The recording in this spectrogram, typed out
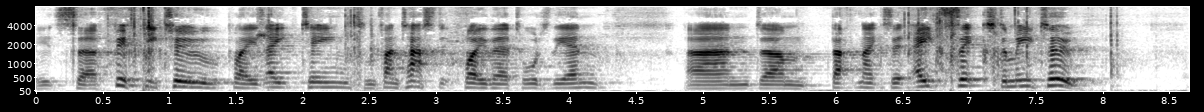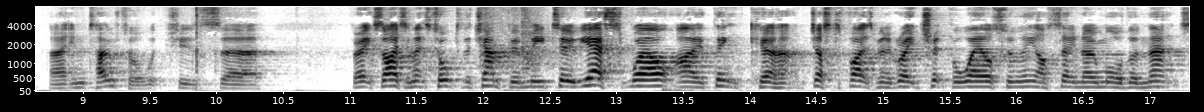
It's uh, 52 plays 18. Some fantastic play there towards the end. And um, that makes it 8 6 to Me Too uh, in total, which is uh, very exciting. Let's talk to the champion, Me Too. Yes, well, I think uh, Justify it's been a great trip for Wales for me. I'll say no more than that.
